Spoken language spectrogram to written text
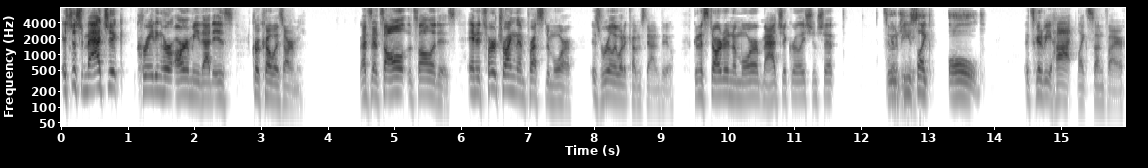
it's just Magik creating her army that is Krakoa's army. That's that's all that's all it is. And it's her trying to impress Namor is really what it comes down to. Gonna start in a more magic relationship. It's Dude, be he's like old. it's gonna be hot like Sunfire.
